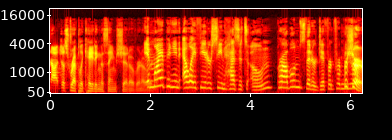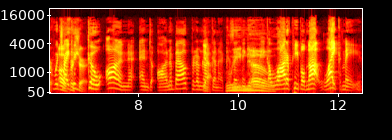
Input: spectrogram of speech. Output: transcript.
not just replicating the same shit over and over. In my opinion, LA theater scene has its own problems that are different from New For sure. York, which Oh, I could sure. go on and on about, but I'm not Yeah. gonna because I We think it'll make a lot of people not like me.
